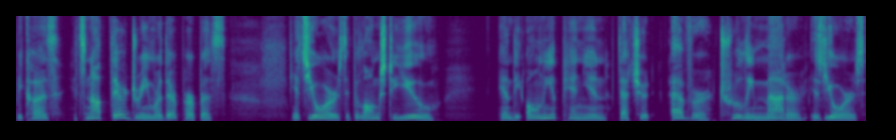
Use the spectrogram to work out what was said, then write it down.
because it's not their dream or their purpose. It's yours, it belongs to you. And the only opinion that should ever truly matter is yours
